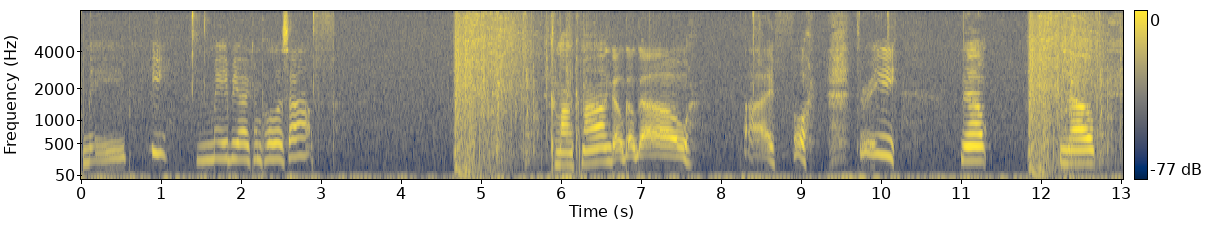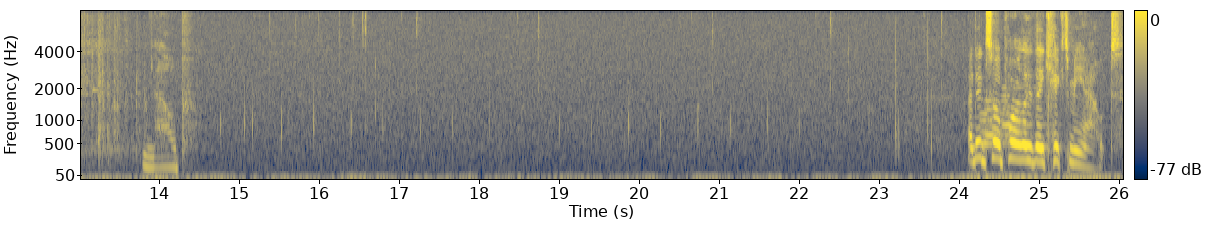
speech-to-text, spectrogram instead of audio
Maybe, maybe I can pull this off. Come on, come on, go, go, go. Five, four, three. Nope. Nope. Nope. I did so poorly they kicked me out.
